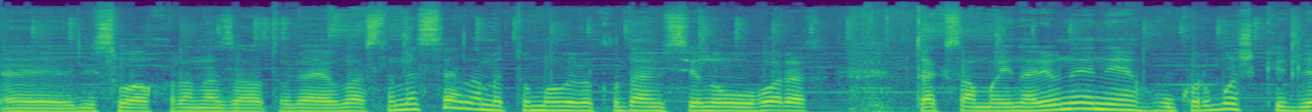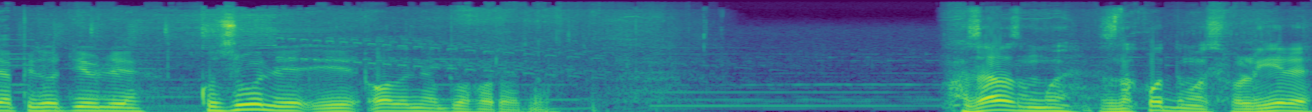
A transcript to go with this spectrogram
е, лісова охорона заготовляє власними силами, тому ми викладаємо сіно у горах так само і на рівнині, у кормушки для підгодівлі козулі і оленя благородного. Зараз ми знаходимося в вольєрі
